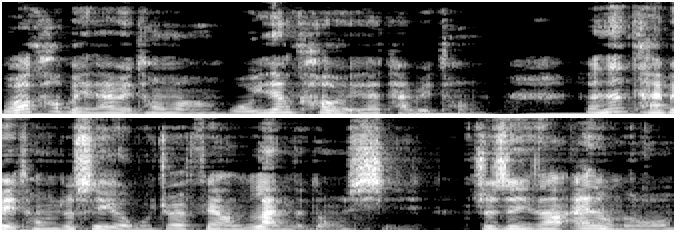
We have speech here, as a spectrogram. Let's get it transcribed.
我要靠北台北通吗？我一定要靠北在台北通。反正台北通就是一个我觉得非常烂的东西，就是你知道，I don't know。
